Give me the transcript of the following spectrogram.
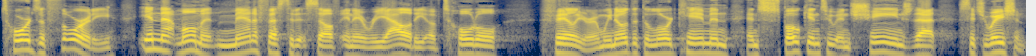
towards authority in that moment manifested itself in a reality of total failure. And we know that the Lord came in and spoke into and changed that situation.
